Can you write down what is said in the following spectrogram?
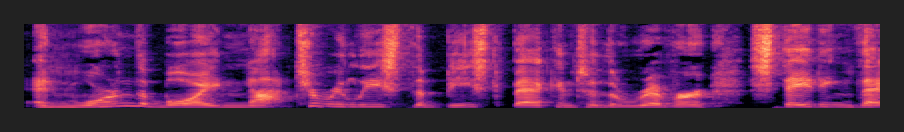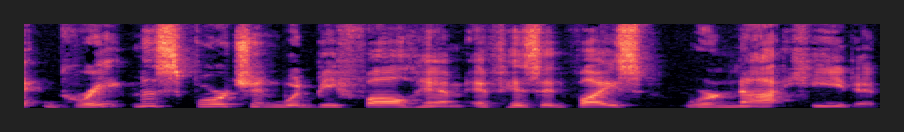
and warned the boy not to release the beast back into the river, stating that great misfortune would befall him if his advice were not heeded.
